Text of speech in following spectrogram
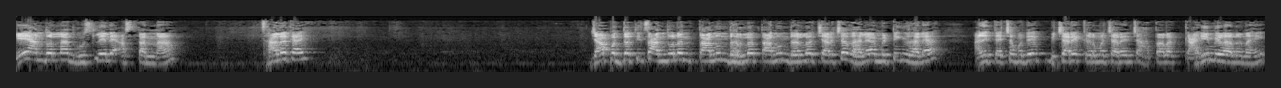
हे आंदोलनात घुसलेले असताना झालं काय? ज्या पद्धतीचं आंदोलन ताणून धरलं ताणून धरलं चर्चा झाल्या मिटिंग झाल्या आणि त्याच्यामध्ये बिचारे कर्मचाऱ्यांच्या हाताला काही मिळालं नाही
